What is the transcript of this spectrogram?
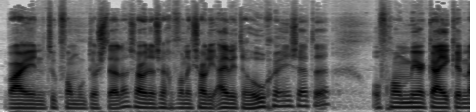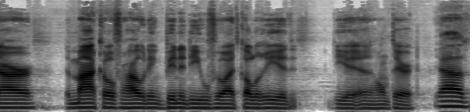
waar je natuurlijk van moet herstellen. Zou je dan zeggen van ik zou die eiwitten hoger inzetten? Of gewoon meer kijken naar de macroverhouding binnen die hoeveelheid calorieën die je eh, hanteert? ja,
